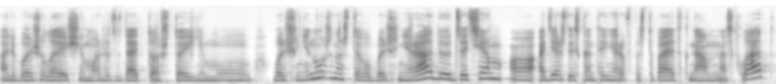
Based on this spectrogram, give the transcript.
любой желающий может сдать то, что ему больше не нужно, что его больше не радует. Затем одежда из контейнеров поступает к нам на склад,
